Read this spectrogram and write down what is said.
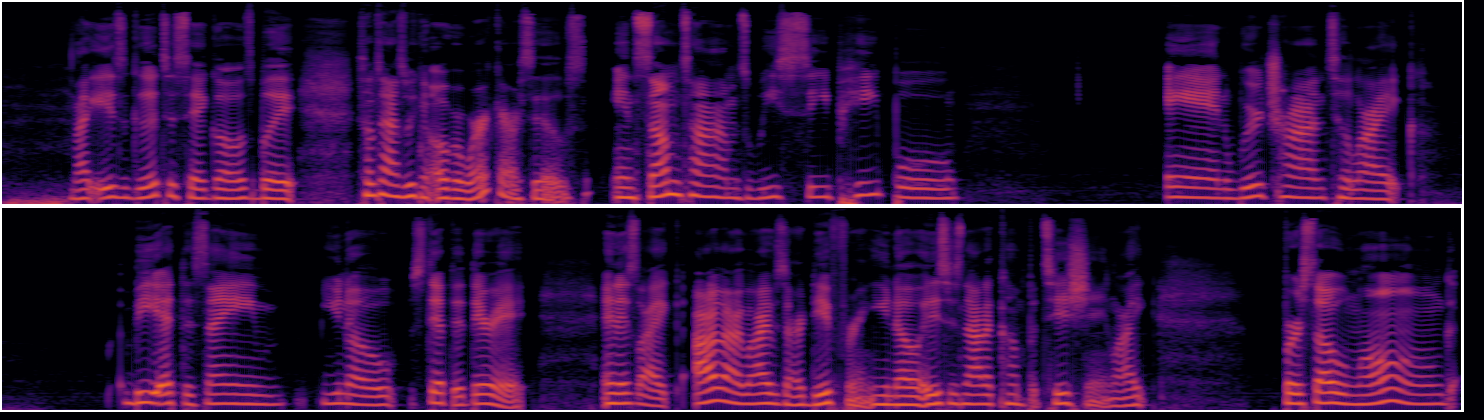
Like it's good to set goals, but sometimes we can overwork ourselves. And sometimes we see people and we're trying to like be at the same, you know, step that they're at. And it's like all our lives are different, you know. This is not a competition. Like for so long,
